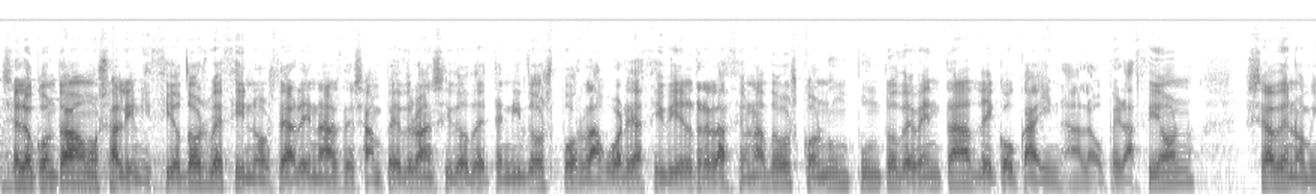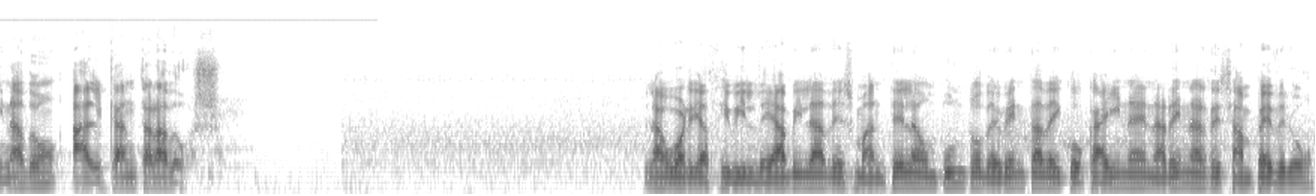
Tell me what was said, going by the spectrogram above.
Se lo contábamos al inicio, dos vecinos de Arenas de San Pedro han sido detenidos por la Guardia Civil relacionados con un punto de venta de cocaína. La operación se ha denominado Alcántara 2. La Guardia Civil de Ávila desmantela un punto de venta de cocaína en Arenas de San Pedro.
